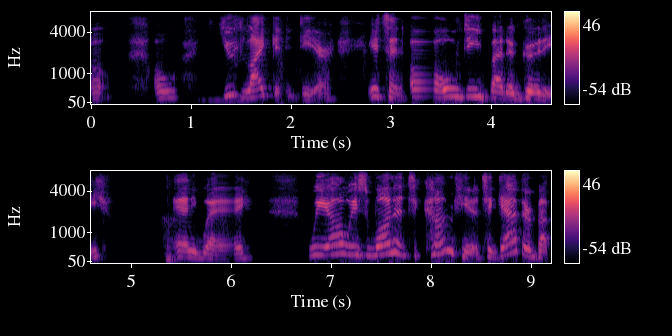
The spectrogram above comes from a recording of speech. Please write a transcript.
Oh, oh, you'd like it, dear. It's an oldie but a goodie. Anyway, we always wanted to come here together, but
